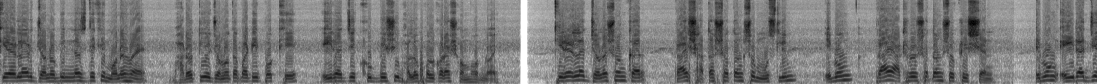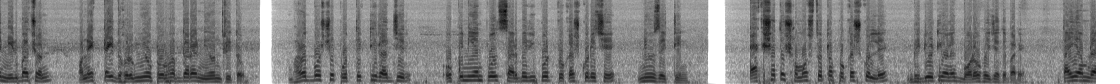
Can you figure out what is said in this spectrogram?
কেরালার জনবিন্যাস দেখে মনে হয় ভারতীয় জনতা পার্টির পক্ষে এই রাজ্যে খুব বেশি ভালো ফল করা সম্ভব নয়। কেরালার জনসংখ্যার প্রায় সাতাশ শতাংশ মুসলিম এবং প্রায় আঠেরো শতাংশ খ্রিস্টান, এবং এই রাজ্যের নির্বাচন অনেকটাই ধর্মীয় প্রভাব দ্বারা নিয়ন্ত্রিত। ভারতবর্ষের প্রত্যেকটি রাজ্যের ওপিনিয়ন পোল সার্ভে রিপোর্ট প্রকাশ করেছে নিউজ এইটিন একসাথে সমস্তটা প্রকাশ করলে ভিডিওটি অনেক বড় হয়ে যেতে পারে। তাই আমরা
